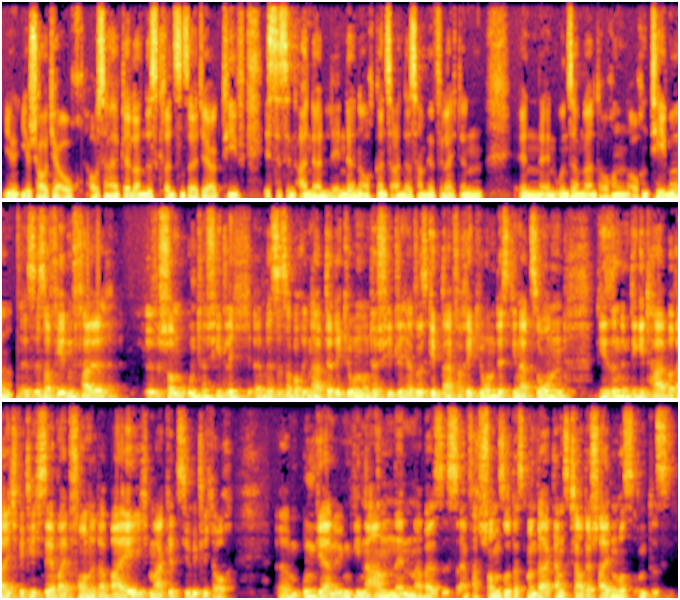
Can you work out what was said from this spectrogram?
ihr, ihr schaut ja auch außerhalb der Landesgrenzen, seid ihr aktiv, ist es in anderen Ländern auch ganz anders? Haben wir vielleicht in, in, in unserem Land auch ein, auch ein Thema? Es ist auf jeden Fall äh, schon unterschiedlich. Ähm, es ist aber auch innerhalb der Regionen unterschiedlich. Also es gibt einfach Regionen, Destinationen, die sind im Digitalbereich wirklich sehr weit vorne dabei. Ich mag jetzt hier wirklich auch ähm, ungern irgendwie Namen nennen, aber es ist einfach schon so, dass man da ganz klar unterscheiden muss und es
